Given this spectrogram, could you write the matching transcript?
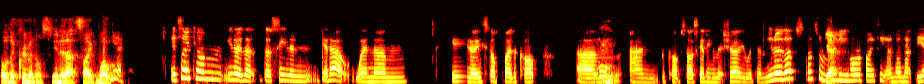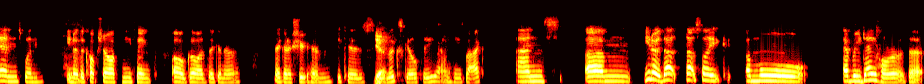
or the criminals. You know, that's like whoa. Yeah. It's like um, you know, that, that scene in Get Out when um you know, he's stopped by the cop um Mm. and the cop starts getting a bit showy with him. You know, that's that's a Yeah. really horrifying scene. And then at the end when, you know, the cops show up and you think, Oh god, they're gonna they're gonna shoot him because Yeah. he looks guilty and he's black. And um, you know, that that's like a more everyday horror that,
